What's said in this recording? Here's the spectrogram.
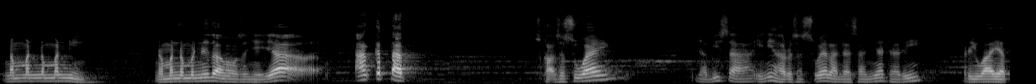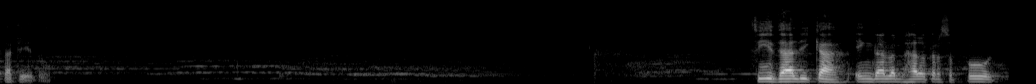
Nemen-nemeni. Nemen-nemen itu apa maksudnya? Ya ah, ketat. Suka sesuai tidak bisa. Ini harus sesuai landasannya dari riwayat tadi itu. Fi ing dalam hal tersebut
